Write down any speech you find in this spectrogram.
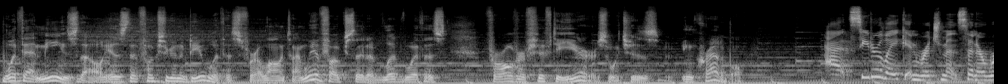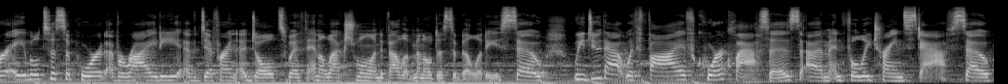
What that means, though, is that folks are going to be with us for a long time. We have folks that have lived with us for over 50 years, which is incredible. At Cedar Lake Enrichment Center, we're able to support a variety of different adults with intellectual and developmental disabilities. So we do that with five core classes um, and fully trained staff. So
